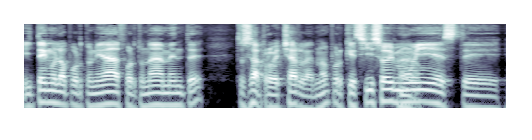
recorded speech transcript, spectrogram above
Y tengo la oportunidad, afortunadamente, entonces aprovecharla, ¿no? Porque sí soy muy, este,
